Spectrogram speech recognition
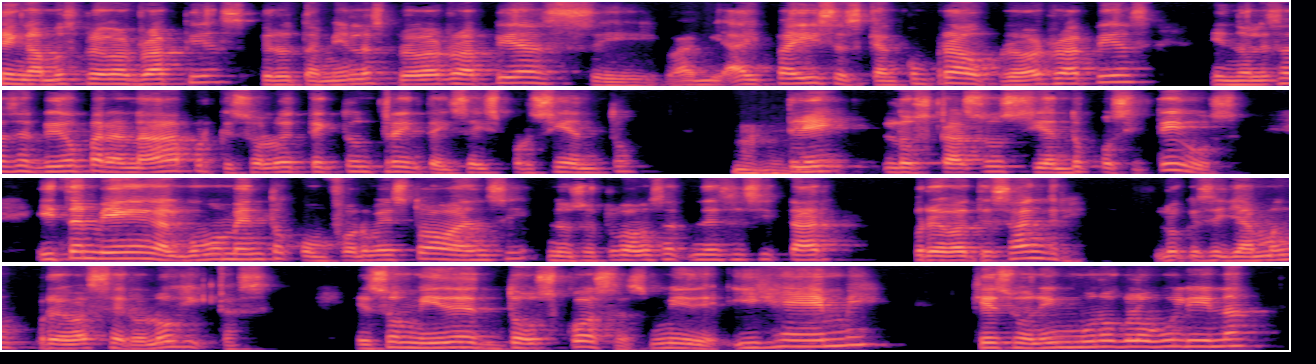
tengamos pruebas rápidas, pero también las pruebas rápidas, eh, hay países que han comprado pruebas rápidas y no les ha servido para nada porque solo detecta un 36% de los casos siendo positivos. Y también en algún momento, conforme esto avance, nosotros vamos a necesitar pruebas de sangre lo que se llaman pruebas serológicas. Eso mide dos cosas. Mide IgM, que es una inmunoglobulina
